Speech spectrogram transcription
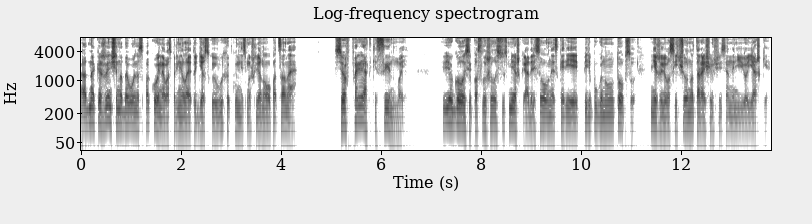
Однако женщина довольно спокойно восприняла эту дерзкую выходку несмышленого пацана. «Все в порядке, сын мой». В ее голосе послышалась усмешка, адресованная скорее перепуганному Топсу, нежели восхищенно таращившейся на нее Яшке.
